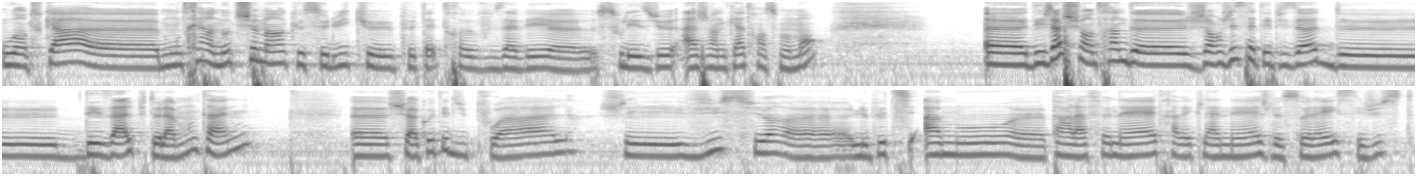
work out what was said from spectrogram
ou en tout cas euh, montrer un autre chemin que celui que peut-être vous avez euh, sous les yeux H24 en ce moment. Euh, déjà, je suis en train de changer cet épisode de des Alpes, de la montagne. Euh, je suis à côté du poêle. J'ai vu sur euh, le petit hameau par la fenêtre avec la neige, le soleil. C'est juste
